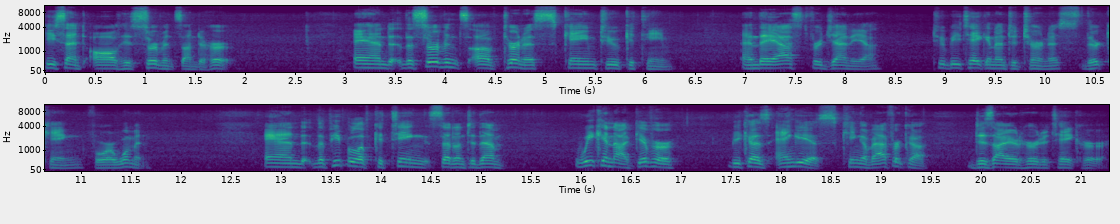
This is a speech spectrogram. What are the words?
he sent all his servants unto her. And the servants of Turnus came to Kittim, and they asked for Jania to be taken unto Turnus, their king, for a woman. And the people of Kittim said unto them, we cannot give her, because Angeas, king of Africa, desired her to take her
